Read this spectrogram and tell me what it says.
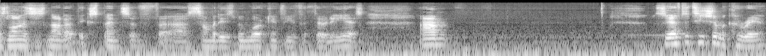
As long as it's not at the expense of uh, somebody who's been working for you for 30 years. Um, so you have to teach them a career.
